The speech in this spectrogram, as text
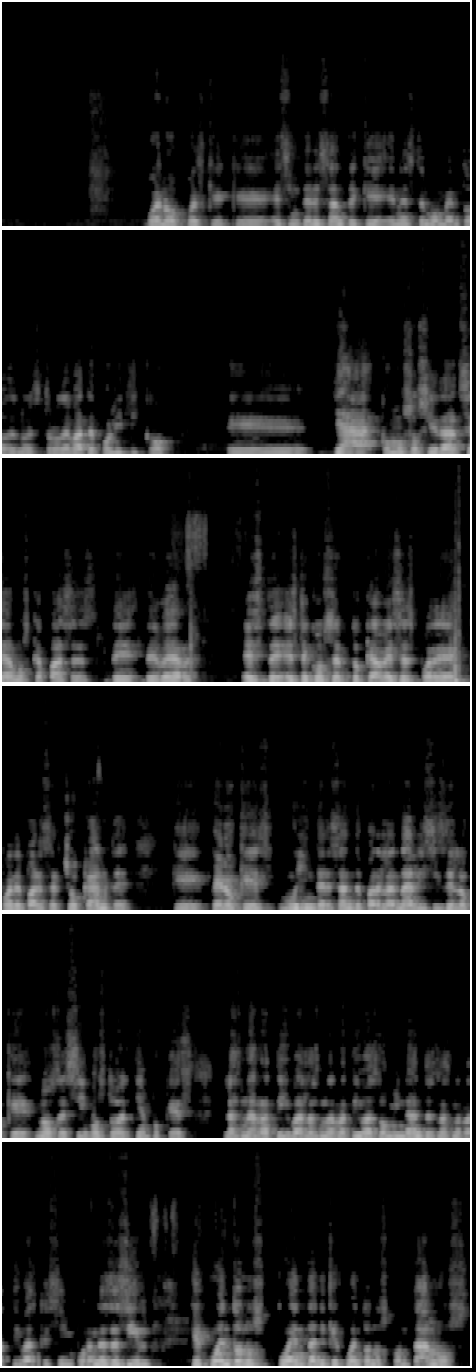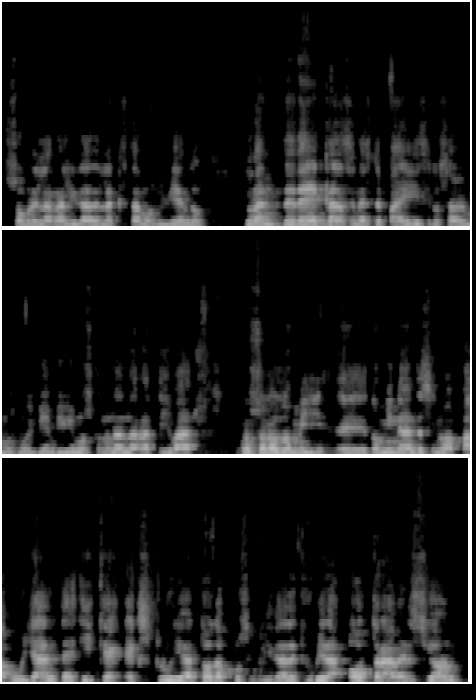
Bueno, pues que, es interesante que en este momento de nuestro debate político eh, ya como sociedad seamos capaces de, ver este, este concepto que a veces puede, puede parecer chocante, que, pero que es muy interesante para el análisis de lo que nos decimos todo el tiempo, que es las narrativas, las narrativas dominantes, las narrativas que se imponen. Es decir, ¿qué cuento nos cuentan y qué cuento nos contamos sobre la realidad en la que estamos viviendo? durante décadas en este país, y lo sabemos muy bien, vivimos con una narrativa no solo eh, dominante, sino apabullante y que excluía toda posibilidad de que hubiera otra versión.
